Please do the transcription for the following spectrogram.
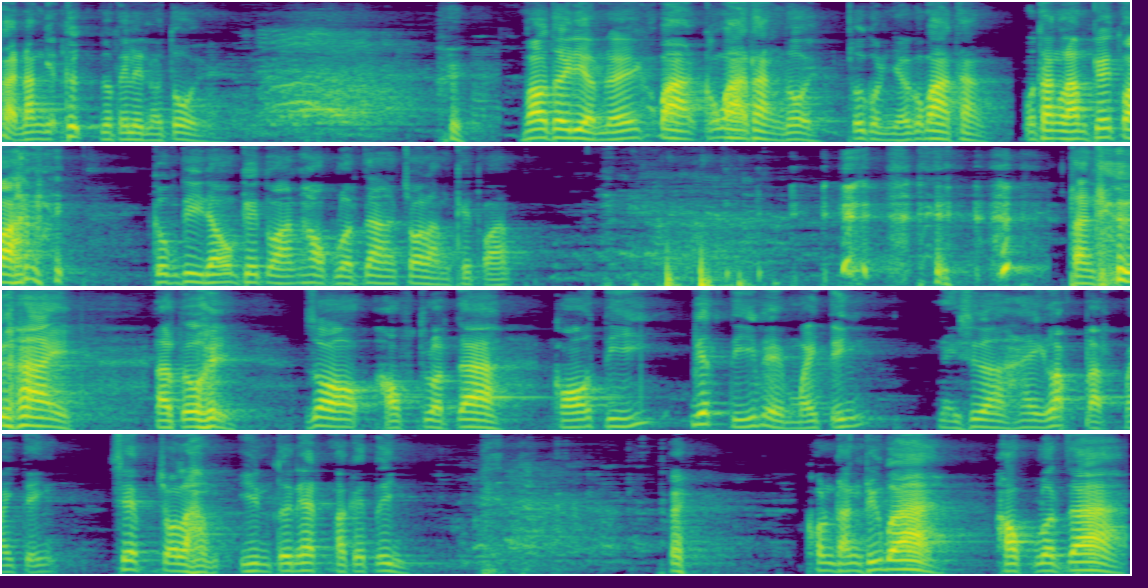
khả năng nhận thức, giơ tay lên nói tôi. Vào thời điểm đấy, có ba có ba thằng thôi, tôi còn nhớ có ba thằng. Một thằng làm kế toán, công ty đâu, kế toán, học luật ra cho làm kế toán. Thằng thứ hai là tôi, do học luật ra, có tí, biết tí về máy tính. Ngày xưa hay lắp đặt máy tính, sếp cho làm internet marketing còn thằng thứ ba, học luật ra,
